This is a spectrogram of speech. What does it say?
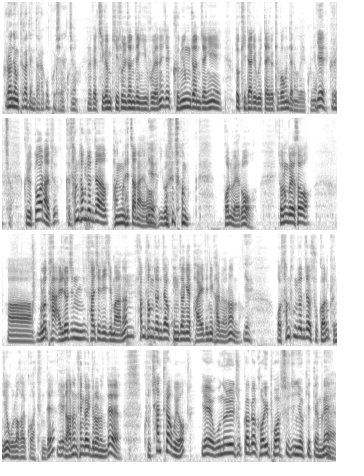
그런 형태가 된다라고 보셔야죠. 그렇군요. 그러니까 지금 기술 전쟁 이후에는 이제 금융 전쟁이 또 기다리고 있다 이렇게 보면 되는 거겠군요. 예, 그렇죠. 그리고 또 하나 그 삼성전자 방문했잖아요. 예. 이거는 좀 번외로 저는 그래서 아, 물론 다 알려진 사실이지만은 삼성전자 공장에 바이든이 가면은 예. 어, 삼성전자 주가는 굉장히 올라갈 것 같은데? 예. 라는 생각이 들었는데 그렇지 않더라고요. 예, 오늘 주가가 거의 보합 수준이었기 때문에 예.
